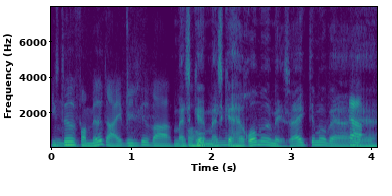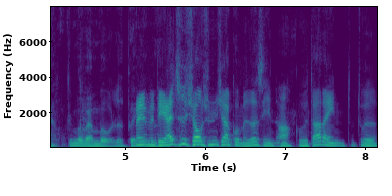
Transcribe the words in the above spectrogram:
i stedet mm. for med dig, hvilket var man skal, man skal have rummet med sig, ikke? Det må være, ja. øh, det må være målet på men, en Men det er altid sjovt, synes jeg, at gå med og sige, nå gud, der er der en, du, du ved,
